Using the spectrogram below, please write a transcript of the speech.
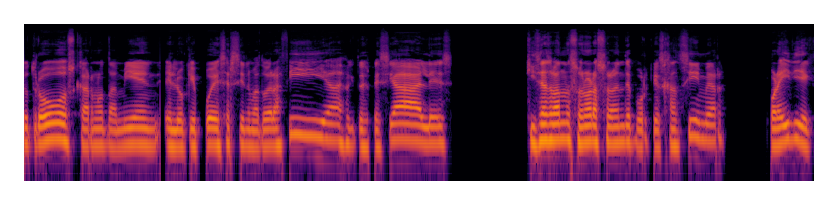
otro Oscar, ¿no? También en lo que puede ser cinematografía, efectos especiales, quizás banda sonora solamente porque es Hans Zimmer, por ahí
